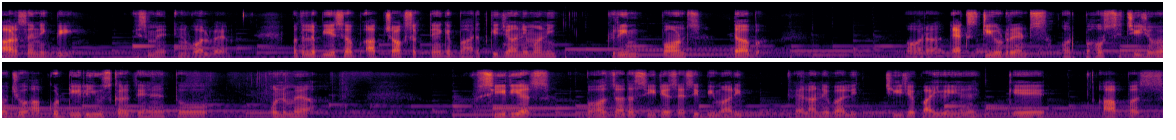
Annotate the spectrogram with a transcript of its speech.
आर्सेनिक भी इसमें इन्वॉल्व है। मतलब ये सब आप चौंक सकते हैं कि भारत की जानी मानी क्रीम पॉन्ड्स, डब और एक्स डिओड्रेंट्स और बहुत सी चीज़ों में जो आपको डेली यूज़ करते हैं तो उनमें सीरियस बहुत ज़्यादा सीरियस ऐसी बीमारी फैलाने वाली चीज़ें पाई गई हैं कि आप बस,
